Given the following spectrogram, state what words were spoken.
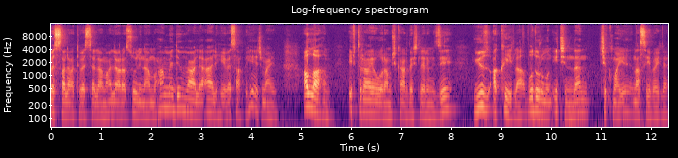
Ve salatu ve selamu ala Resulina Muhammedin ve ala alihi ve sahbihi ecmain. Allah'ım iftiraya uğramış kardeşlerimizi yüz akıyla bu durumun içinden çıkmayı nasip eyle.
